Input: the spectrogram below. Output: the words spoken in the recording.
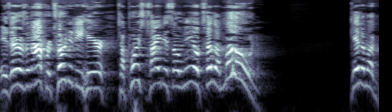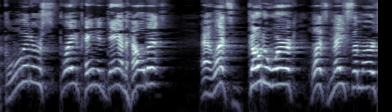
is there's an opportunity here to push Titus O'Neil to the moon. Get him a glitter spray painted damn helmet and let's go to work, let's make some merch,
